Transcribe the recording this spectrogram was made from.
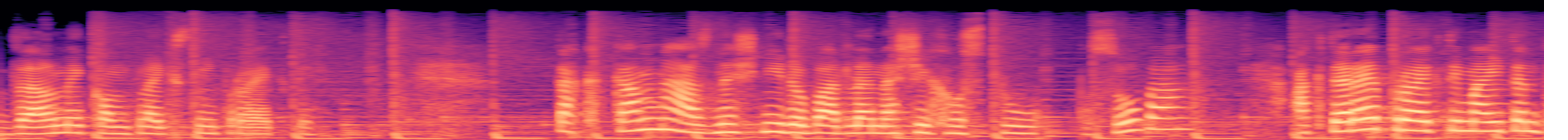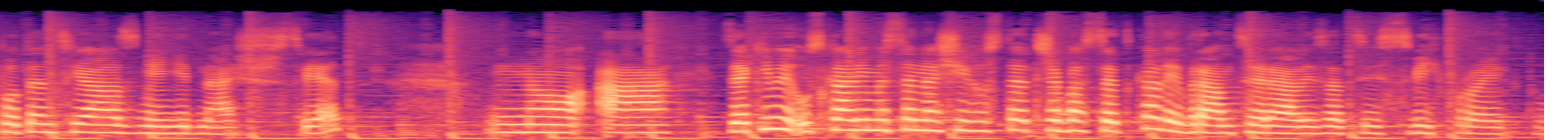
velmi komplexní projekty. Tak kam nás dnešní doba dle našich hostů posouvá? A které projekty mají ten potenciál změnit náš svět? No a s jakými úskalími se naši hosté třeba setkali v rámci realizaci svých projektů?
